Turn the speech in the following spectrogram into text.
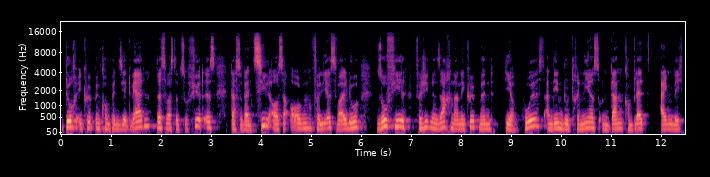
durch Equipment kompensiert werden. Das, was dazu führt, ist, dass du dein Ziel außer Augen verlierst, weil du so viel verschiedene Sachen an Equipment dir holst, an denen du trainierst und dann komplett eigentlich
